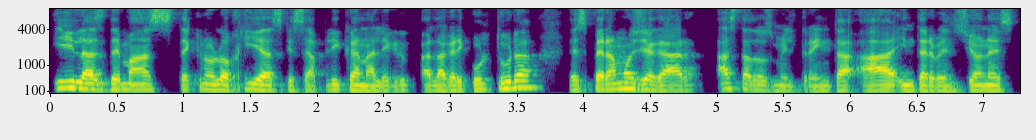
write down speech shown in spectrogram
y las demás tecnologías que se aplican a la agricultura, esperamos llegar hasta 2030 a intervenciones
